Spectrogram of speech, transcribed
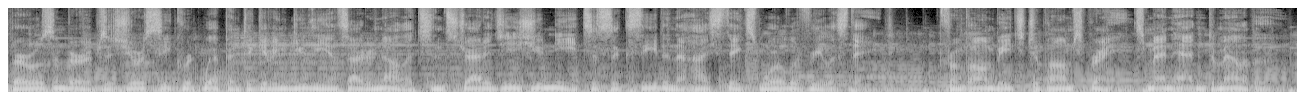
Boroughs and Burbs is your secret weapon to giving you the insider knowledge and strategies you need to succeed in the high stakes world of real estate. From Palm Beach to Palm Springs, Manhattan to Malibu.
